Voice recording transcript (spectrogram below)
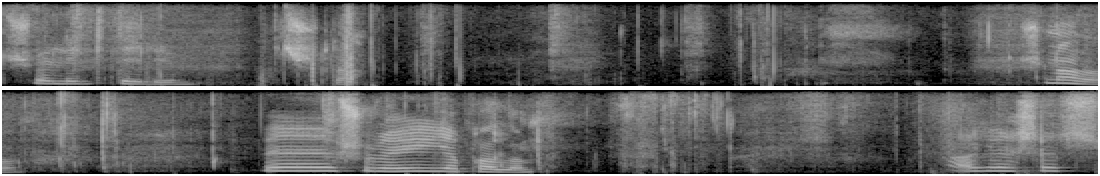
Şöyle gidelim. Şurada. Şunu alalım. Ve şurayı yapalım. Arkadaşlar.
